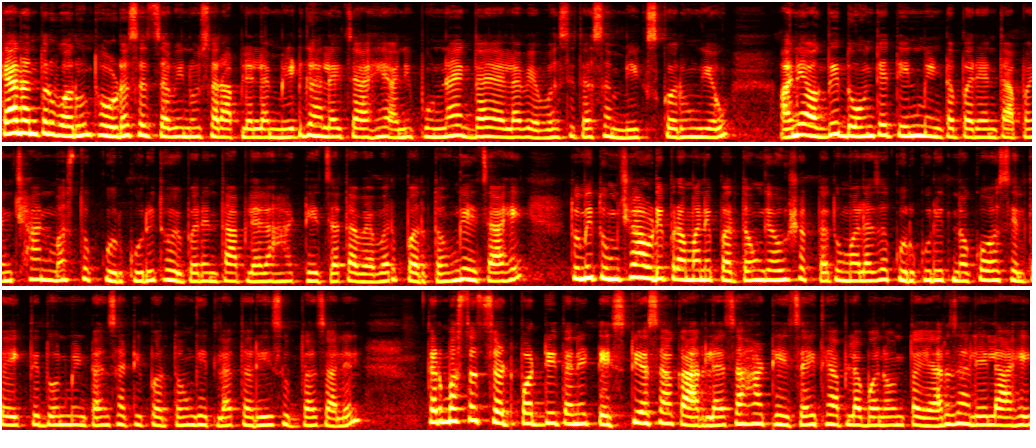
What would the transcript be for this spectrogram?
त्यानंतर वरून थोडंसं चवीनुसार आपल्याला मीठ घालायचं आहे आणि पुन्हा एकदा याला व्यवस्थित असं मिक्स करून घेऊ. आणि अगदी दोन ते तीन मिनटंपर्यंत आपण छान मस्त कुरकुरीत होईपर्यंत आपल्याला हा ठेचा तव्यावर परतवून घ्यायचा आहे. तुम्ही तुमच्या आवडीप्रमाणे परतवून घेऊ शकता. तुम्हाला जर कुरकुरीत नको असेल तर एक ते दोन मिनटांसाठी परतवून घेतला तरीही सुद्धा चालेल. तर मस्त चटपटीत आणि टेस्टी असा कारल्याचा हा ठेचा इथे आपला बनवून तयार झालेला आहे.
